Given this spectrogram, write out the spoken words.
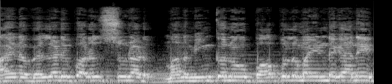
ఆయన వెల్లడిపరుస్తున్నాడు మనం ఇంకను పాపులమైండగానే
